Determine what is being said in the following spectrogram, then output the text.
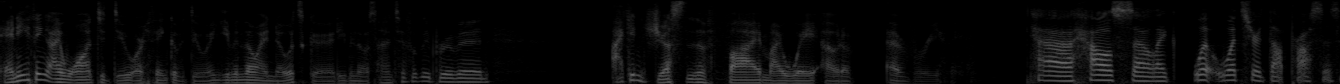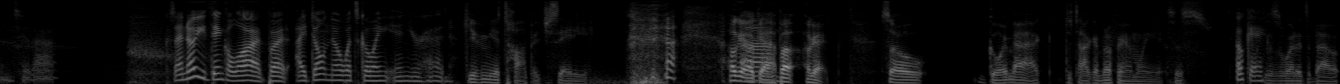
anything I want to do or think of doing, even though I know it's good, even though it's scientifically proven, I can justify my way out of everything. Uh, how so? Like, what what's your thought process into that? Because I know you think a lot, but I don't know what's going in your head. Give me a topic, Sadie. Okay, okay, Um, but okay. So, going back to talking about family, this is okay. this is what it's about.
